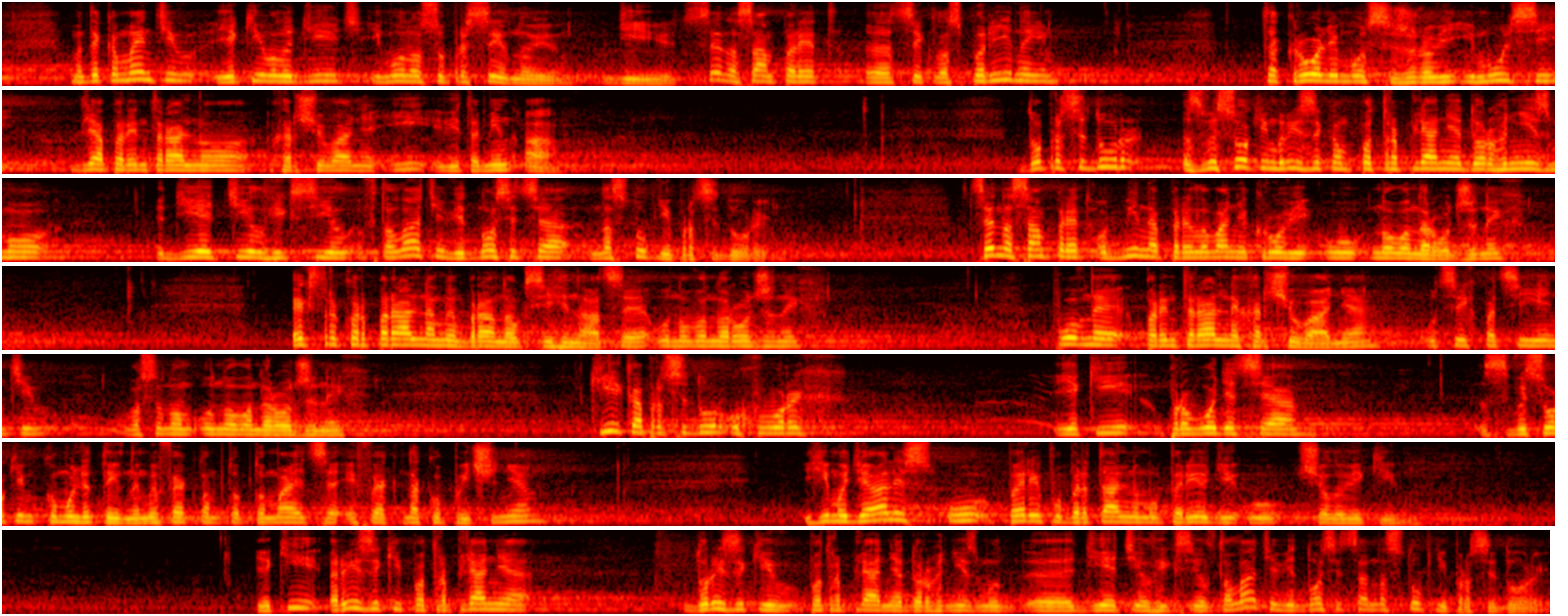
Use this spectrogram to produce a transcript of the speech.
Медикаментів, які володіють імуносупресивною дією. Це насамперед е, такролімус, жирові емульсії для парентерального харчування і вітамін А. До процедур з високим ризиком потрапляння до організму діетилгексилфталатів відносяться наступні процедури. Це насамперед обмінна переливання крові у новонароджених, екстракорпоральна мембранна оксигенація у новонароджених, повне парентеральне харчування у цих пацієнтів, в основному у новонароджених, кілька процедур у хворих, які проводяться з високим кумулятивним ефектом, тобто мається ефект накопичення, гемодіаліз у перепубертальному періоді у чоловіків. Які ризики потрапляння до ризиків потрапляння до організму е, діетилгексилфталатів відносяться наступні процедури:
